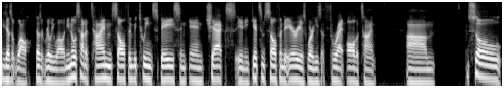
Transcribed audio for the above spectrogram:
does it well, does it really well. And he knows how to time himself in between space and, and checks, and he gets himself into areas where he's a threat all the time. Um, so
